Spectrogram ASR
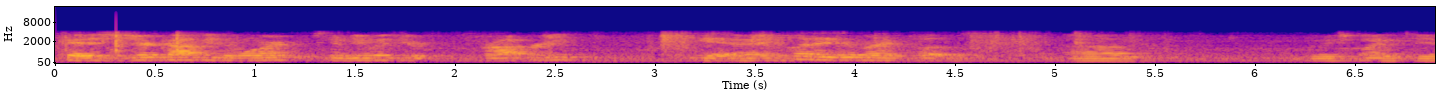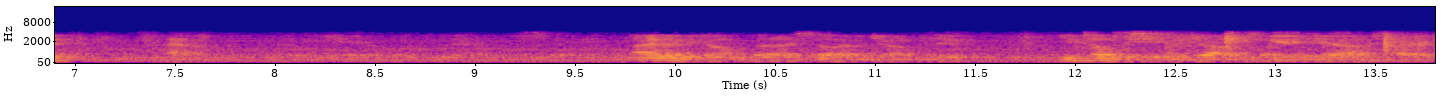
Okay, this is your copy of the warrant, it's gonna be with your property. Yeah, Okay. put it in my clothes. Um, let me explain it to you. I don't really care what you have to say. I know you don't, but I still have a job to do. You told me to do my job, so. Your job, sorry.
